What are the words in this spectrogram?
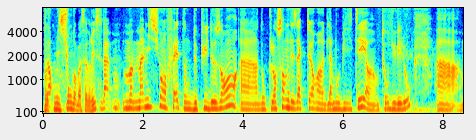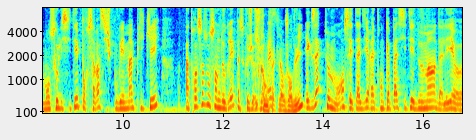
votre mission d'ambassadrice? Bah, ma mission, en fait, donc depuis deux ans, euh, donc l'ensemble des acteurs euh, de la mobilité euh, autour du vélo m'ont sollicité pour savoir si je pouvais m'impliquer à 360 degrés parce que je, Ce je que vous faites là aujourd'hui. Exactement, c'est-à-dire être en capacité demain d'aller euh,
